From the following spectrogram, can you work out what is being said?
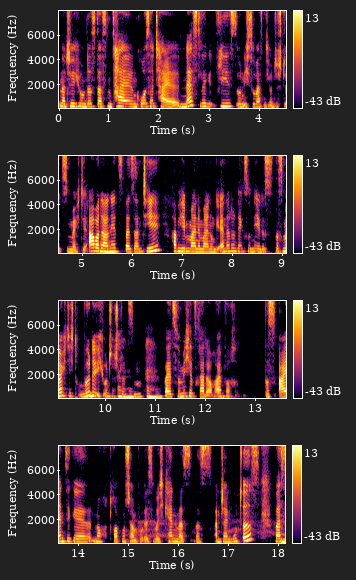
natürlich um das, dass ein Teil, ein großer Teil Nestle fließt und ich sowas nicht unterstützen möchte. Aber dann Mhm. jetzt bei Santé habe ich eben meine Meinung geändert und denke so, nee, das, das möchte ich, würde ich unterstützen, Mhm. weil es für mich jetzt gerade auch einfach das einzige noch Trockenshampoo ist, wo ich kenne, was, was anscheinend gut ist, was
